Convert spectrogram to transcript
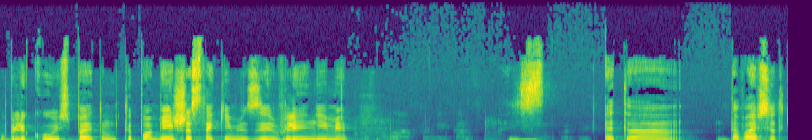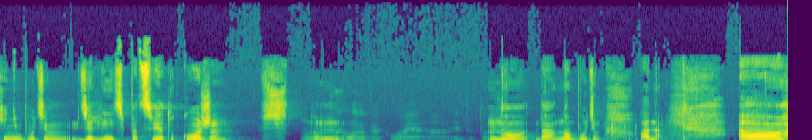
публикуюсь, поэтому ты поменьше с такими заявлениями. Это давай все-таки не будем делить по цвету кожи. Ну, но да, но будем. Ладно. А,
